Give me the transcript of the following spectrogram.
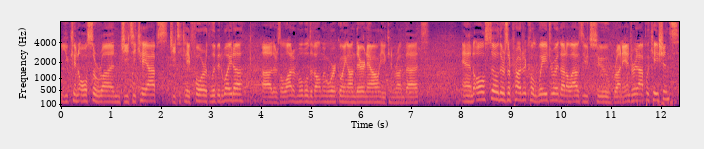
You can also run GTK apps, GTK4 with libadwaita. Uh, there's a lot of mobile development work going on there now. You can run that. And also, there's a project called Waydroid that allows you to run Android applications.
